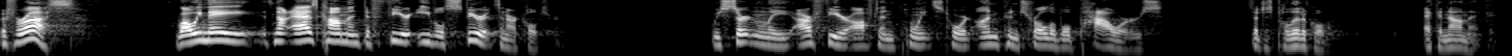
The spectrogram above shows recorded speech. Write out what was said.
But for us, while we may, it's not as common to fear evil spirits in our culture, we certainly, our fear often points toward uncontrollable powers, such as political, economic,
